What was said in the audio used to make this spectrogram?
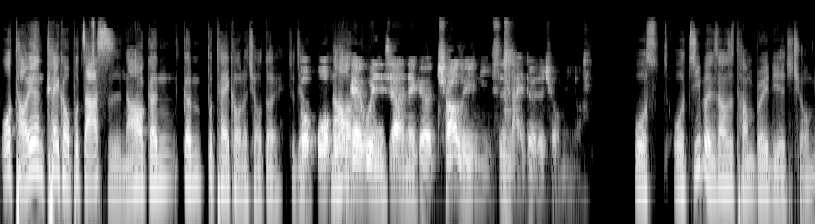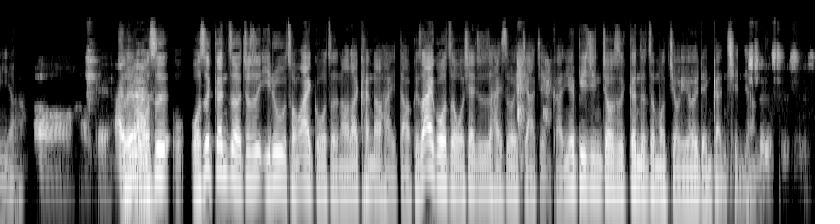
我讨厌 tackle 不扎实，然后跟跟不 tackle 的球队就这样。我我我可以问一下那个 Charlie，你是哪一队的球迷吗？我我基本上是 Tom Brady 的球迷啊。哦，OK，所以我是我我是跟着就是一路从爱国者，然后再看到海盗。可是爱国者我现在就是还是会加减看，因为毕竟就是跟着这么久，也有一点感情这样。是是是是，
